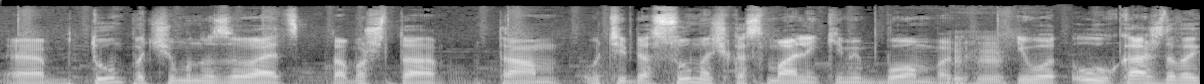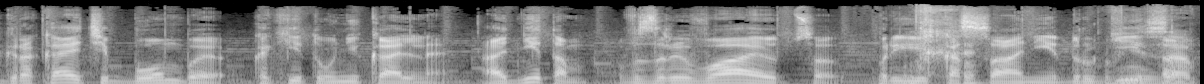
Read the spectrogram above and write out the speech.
Бтум почему называется? Потому что там у тебя сумочка с маленькими бомбами. Угу. И вот у каждого игрока эти бомбы какие-то уникальные. Одни там взрываются при касании, другие там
